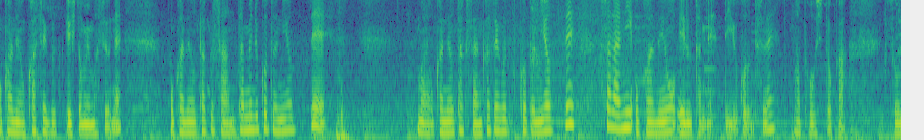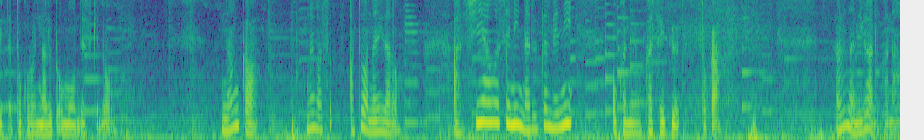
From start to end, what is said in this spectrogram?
お金を稼ぐっていう人もいますよね。お金をたくさん貯めることによってまあ、お金をたくさん稼ぐことによってさらにお金を得るためっていうことですね、まあ、投資とかそういったところになると思うんですけど。なんかなんかあとは何だろう。あ幸せになるためにお金を稼ぐとかあと何があるかな。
